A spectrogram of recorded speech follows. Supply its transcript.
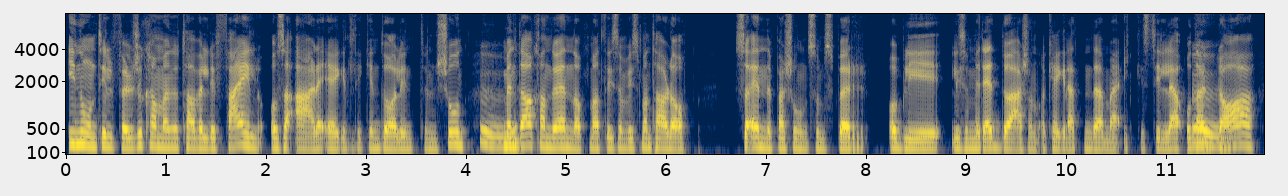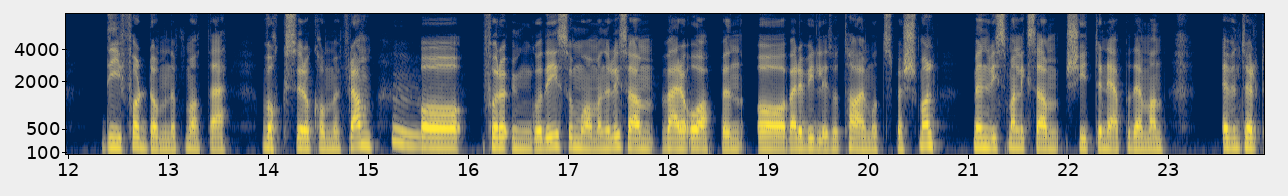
i noen tilfeller så kan man jo ta veldig feil, og så er det egentlig ikke en dårlig intensjon. Mm. Men da kan det jo ende opp med at liksom, hvis man tar det opp, så ender personen som spør, å blir liksom redd og er sånn Ok, greit, men det må jeg ikke stille. Og det er Mm. da de fordommene på en måte vokser og kommer fram. Mm. Og for å unngå de, så må man jo liksom være åpen og være villig til å ta imot spørsmål. Men hvis man liksom skyter ned på det man eventuelt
